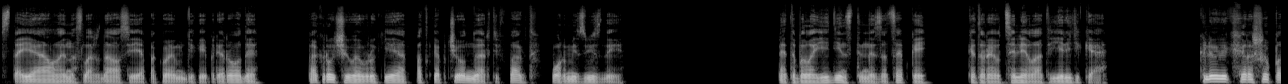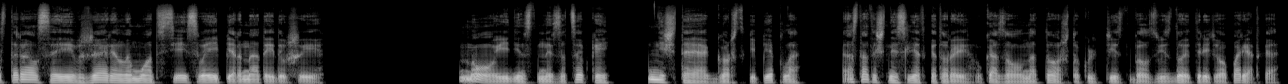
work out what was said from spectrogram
Стоял и наслаждался я покоем дикой природы, покручивая в руке подкопченный артефакт в форме звезды. Это было единственной зацепкой, которая уцелела от еретика. Клювик хорошо постарался и вжарил ему от всей своей пернатой души. Ну, единственной зацепкой, не считая горстки пепла, остаточный след, который указывал на то, что культист был звездой третьего порядка.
